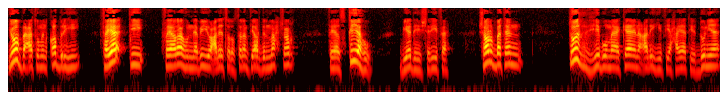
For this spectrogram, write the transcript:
يبعث من قبره فيأتي فيراه النبي عليه الصلاة والسلام في أرض المحشر فيسقيه بيده الشريفة شربة تذهب ما كان عليه في حياته الدنيا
